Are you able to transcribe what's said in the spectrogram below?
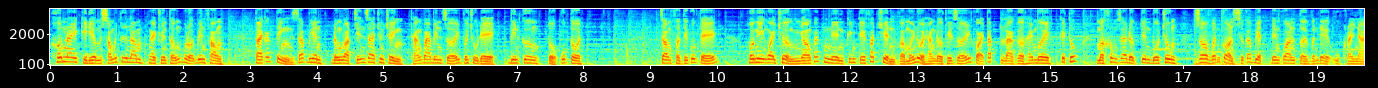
Hôm nay kỷ niệm 64 năm ngày truyền thống bộ đội biên phòng, tại các tỉnh giáp biên đồng loạt diễn ra chương trình tháng 3 biên giới với chủ đề Biên cương Tổ quốc tôi. Trong phần tin quốc tế, Hội nghị ngoại trưởng nhóm các nền kinh tế phát triển và mới nổi hàng đầu thế giới gọi tắt là G20 kết thúc mà không ra được tuyên bố chung do vẫn còn sự khác biệt liên quan tới vấn đề Ukraine.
